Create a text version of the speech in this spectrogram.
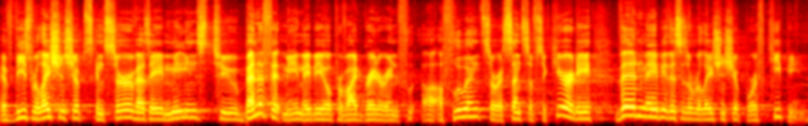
If these relationships can serve as a means to benefit me, maybe it'll provide greater influ- uh, affluence or a sense of security, then maybe this is a relationship worth keeping.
